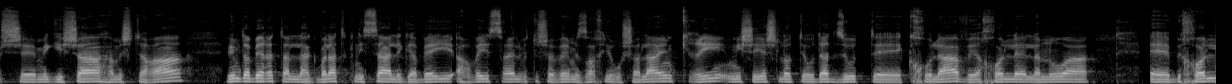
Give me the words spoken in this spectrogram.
שמגישה המשטרה והיא מדברת על הגבלת כניסה לגבי ערבי ישראל ותושבי מזרח ירושלים, קרי מי שיש לו תעודת זהות אה, כחולה ויכול אה, לנוע אה, בכל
